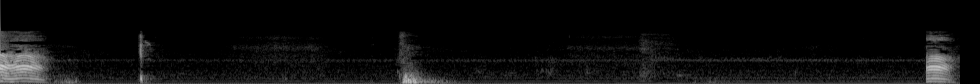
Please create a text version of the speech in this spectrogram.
ha. Ha.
